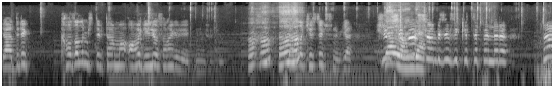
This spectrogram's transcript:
Ya direkt kazalım işte bir tane Aha geliyor sana geliyor benim çocuğum. Aha Gel aha. da kesek şunu bir gel. Kim Gel lan, gel. şu an bizim fikir tepelere? Ha?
